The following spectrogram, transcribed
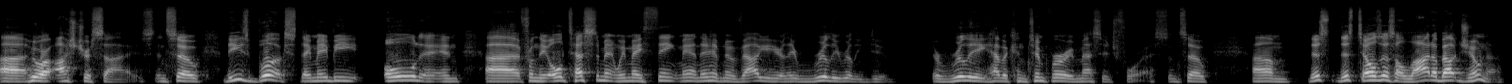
uh, who are ostracized. And so these books, they may be old and uh, from the Old Testament, we may think, man, they have no value here. They really, really do. They really have a contemporary message for us. And so um, this, this tells us a lot about Jonah.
